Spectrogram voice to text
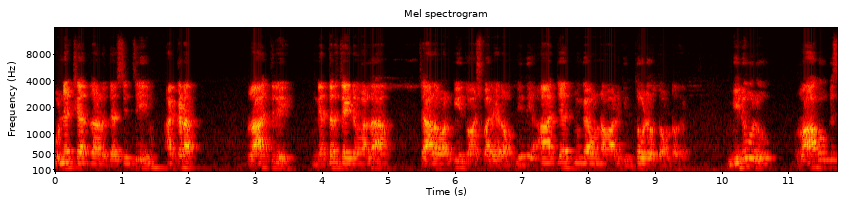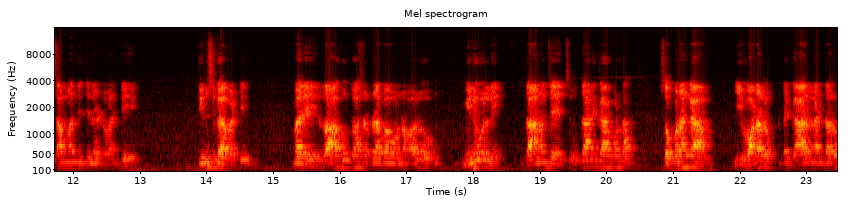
పుణ్యక్షేత్రాలు దర్శించి అక్కడ రాత్రి నిద్ర చేయడం వల్ల చాలా వరకు ఈ దోష పరిహారం అవుతుంది. ఇది ఆధ్యాత్మికంగా ఉన్న వాళ్ళకి తోడవుతూ ఉంటుంది. మినువులు రాహుకి సంబంధించినటువంటి దినుసు కాబట్టి మరి రాహు దోష ప్రభావం ఉన్నవారు మినువుల్ని దానం చేయొచ్చు. దానికి కాకుండా శుభ్రంగా ఈ వడలు అంటే గారెలు అంటారు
